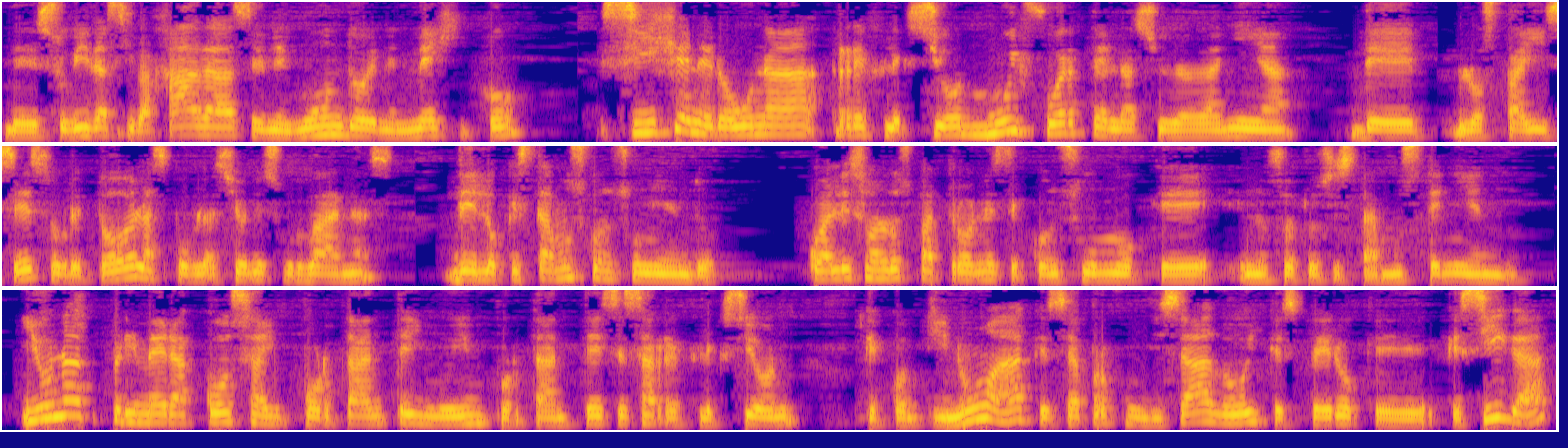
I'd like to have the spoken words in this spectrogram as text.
de subidas y bajadas en el mundo, en el México, sí generó una reflexión muy fuerte en la ciudadanía de los países, sobre todo las poblaciones urbanas, de lo que estamos consumiendo, cuáles son los patrones de consumo que nosotros estamos teniendo. Y una primera cosa importante y muy importante es esa reflexión que continúa, que se ha profundizado y que espero que, siga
